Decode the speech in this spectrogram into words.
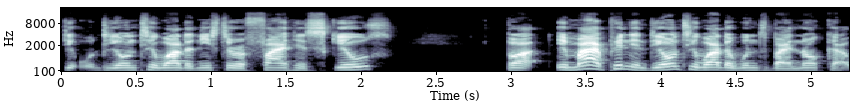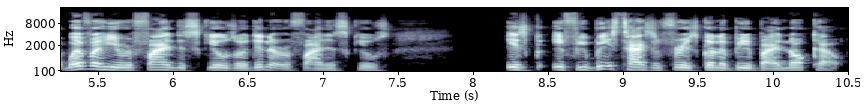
De- Deontay Wilder needs to refine his skills But in my opinion, Deontay Wilder wins by knockout. Whether he refined his skills or didn't refine his skills, is if he beats Tyson Fury, it's going to be by knockout.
